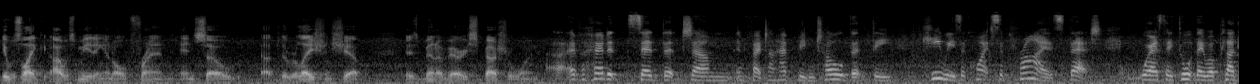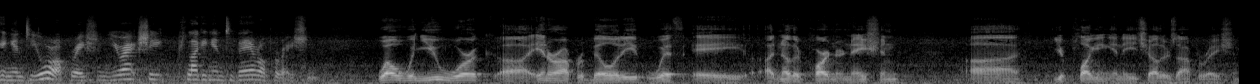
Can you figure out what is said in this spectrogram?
it was like I was meeting an old friend. And so uh, the relationship has been a very special one. I've heard it said that, um, in fact, I have been told that the Kiwis are quite surprised that, whereas they thought they were plugging into your operation, you're actually plugging into their operation. Well, when you work uh, interoperability with a another partner nation, uh, you're plugging into each other's operation.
